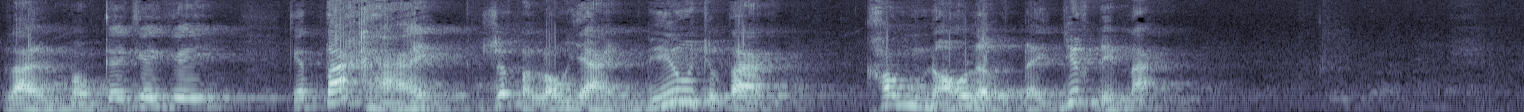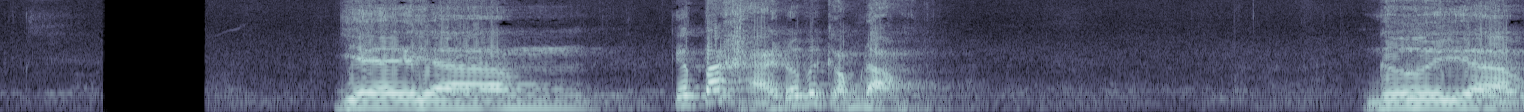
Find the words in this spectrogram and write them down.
là một cái cái cái cái tác hại rất là lâu dài nếu chúng ta không nỗ lực để dứt điểm đó về uh, cái tác hại đối với cộng đồng người uh,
